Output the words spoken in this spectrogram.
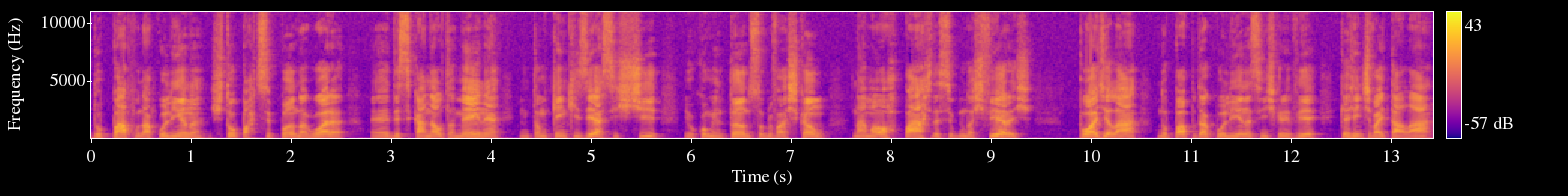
do Papo na Colina, estou participando agora é, desse canal também, né? Então quem quiser assistir eu comentando sobre o Vascão na maior parte das segundas-feiras, pode ir lá no Papo da Colina se inscrever, que a gente vai estar lá.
